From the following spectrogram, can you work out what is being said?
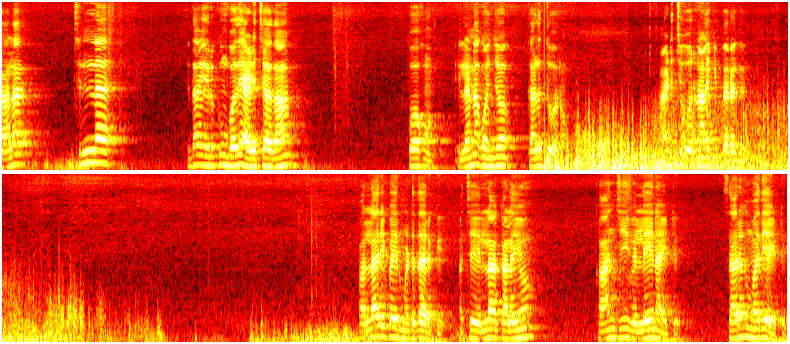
களை சின்ன இதாக இருக்கும்போதே அடித்தாதான் போகும். இல்லைன்னா கொஞ்சம் தழுத்து வரும். அடித்து ஒரு நாளைக்கு பிறகு. பல்லாரி பயிர் மட்டும்தான் இருக்குது மற்ற எல்லா களையும் காஞ்சி வெள்ளையன்னு ஆயிட்டு சருகு மாதிரி ஆயிட்டு.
